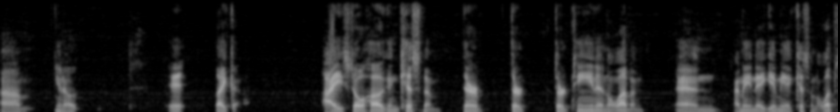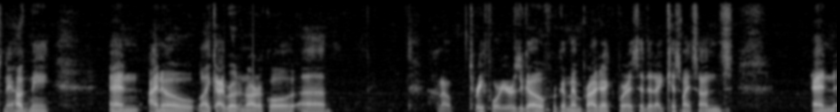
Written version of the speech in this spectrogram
Um, you know, it like I still hug and kiss them. They're they're 13 and 11, and I mean they give me a kiss on the lips and they hug me, and I know like I wrote an article. Uh, I don't know three four years ago for Good Men Project where I said that I kiss my sons, and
